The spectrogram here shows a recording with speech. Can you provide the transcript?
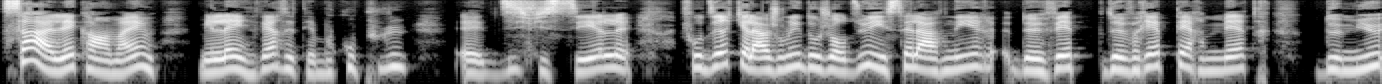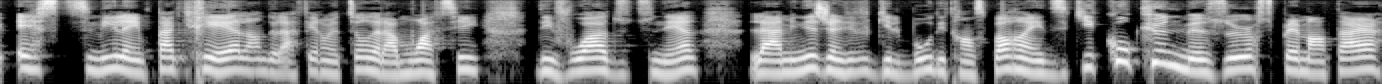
ça allait quand même, mais l'inverse était beaucoup plus euh, difficile. Il faut dire que la journée d'aujourd'hui et celle à venir devait, devrait permettre de mieux estimer l'impact réel hein, de la fermeture de la moitié des voies du tunnel. La ministre Geneviève Guilbeault des Transports a indiqué qu'aucune mesure supplémentaire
